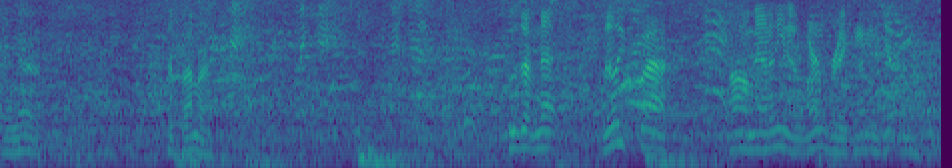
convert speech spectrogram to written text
I know. It's a bummer. Who's up next? Lily's class. Oh man, I need an arm break and I don't get one.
